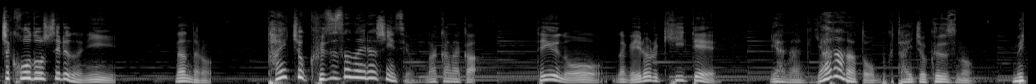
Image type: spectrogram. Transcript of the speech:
ちゃ行動してるのになんだろう。体調崩さないらしいんですよなかなか。っていうのをなんかいろいろ聞いていやなんか嫌だなと僕体調崩すの。めっ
